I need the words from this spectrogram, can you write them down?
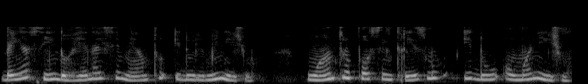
bem assim do renascimento e do iluminismo, o antropocentrismo e do humanismo,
